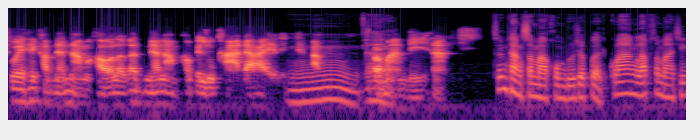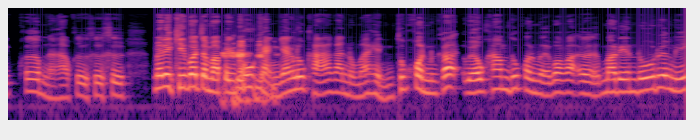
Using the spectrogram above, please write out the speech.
ช่วยให้คำแนะนำเขาแล้วก็แนะนำเขาเป็นลูกค้าได้อะไรอย่างเงี้ยครับอืมอ่ประมาณนี้ฮะ ซึ่งทางสมาคมดูจะเปิดกว้างรับสมาชิกเพิ่มนะครับ คือคือคือไม่ได้คิดว่าจะมาเป็นคู่แข่งแย่งลูกค้ากันถูกไหมเห็นทุกคนก็เวลคัมทุกคนเลยว่าว่าเออมาเรียนรู้เรื่องนี้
